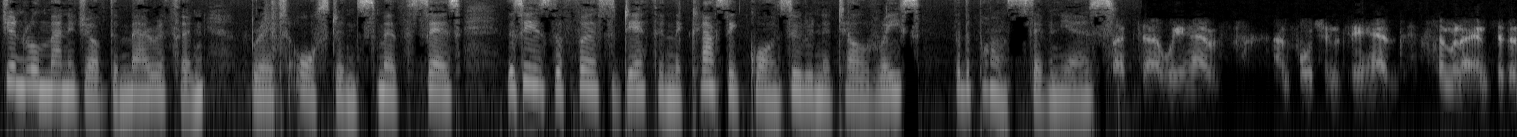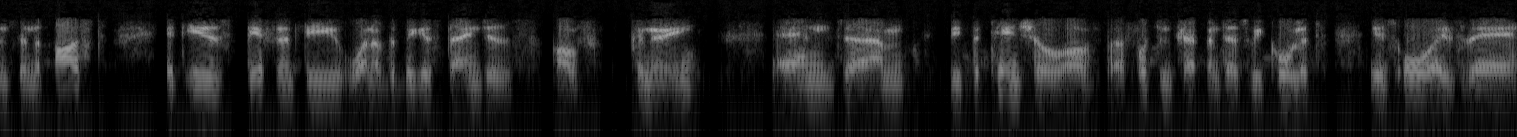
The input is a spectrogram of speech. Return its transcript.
General manager of the marathon, Brett Austin Smith, says this is the first death in the classic KwaZulu-Natal race for the past seven years. But uh, we have unfortunately had similar incidents in the past it is definitely one of the biggest dangers of canoeing, and um, the potential of foot entrapment, as we call it, is always there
